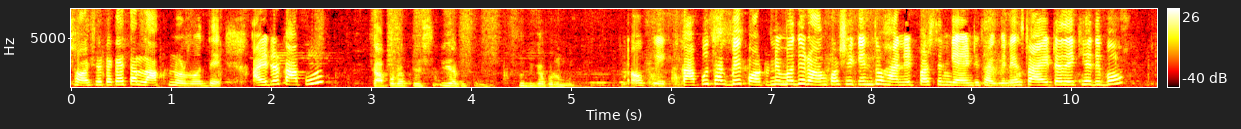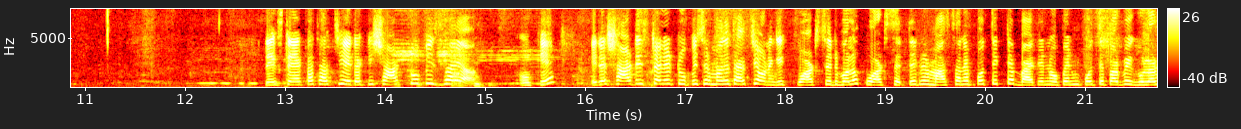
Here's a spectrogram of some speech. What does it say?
ছয়শো টাকায় তার লাখনোর মধ্যে। আর এটার কাপড়? কাপড় আপনি সুতি কাপড়ের মধ্যে। ওকে কাপড় থাকবে কটনের মধ্যে রং কষে কিন্তু হান্ড্রেড পার্সেন্ট গ্যারান্টি থাকবে। নেক্সট আরেকটা দেখিয়ে দেবো। নেক্সট একটা থাকছে এটা কি শার্ট টু পিস ভাইয়া। ওকে এটা শার্ট স্টাইলের টু পিসের মধ্যে থাকছে অনেকে কোয়ার্ট সেট বলো কোয়ার্ট সেট এর মাঝখানে প্রত্যেকটা বাটন ওপেন করতে পারবে এগুলোর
